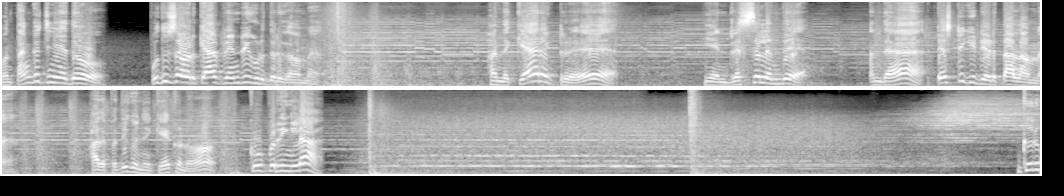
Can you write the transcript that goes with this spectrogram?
உன் தங்கச்சினி ஏதோ புதுசா ஒரு கேரக்டர் என்ட்ரி கொடுத்துருக்காம. அந்த கேரக்டரு என் ட்ரெஸ்ஸுல இருந்து அந்த டெஸ்ட் கிட் எடுத்தாலாம? அதை பத்தி கொஞ்சம் கேட்கணும் கூப்பிடுறீங்களா? குரு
